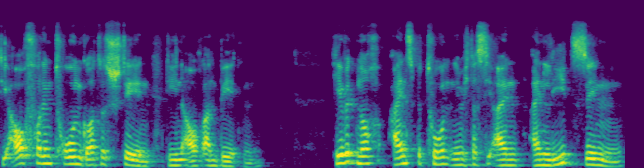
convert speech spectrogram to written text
die auch vor dem Thron Gottes stehen, die ihn auch anbeten. Hier wird noch eins betont, nämlich, dass sie ein, ein Lied singen,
